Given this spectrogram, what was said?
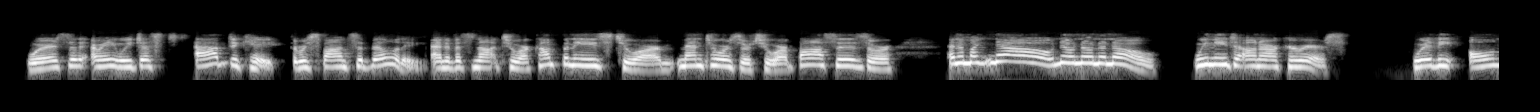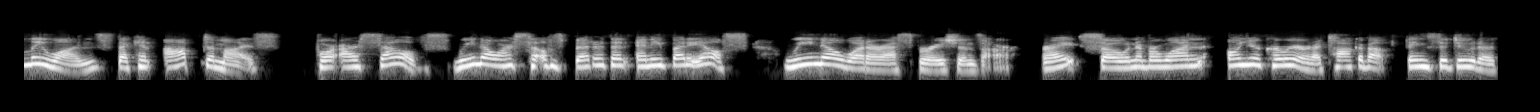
Where's it? I mean, we just abdicate the responsibility. And if it's not to our companies, to our mentors, or to our bosses, or, and I'm like, no, no, no, no, no. We need to own our careers. We're the only ones that can optimize for ourselves. We know ourselves better than anybody else. We know what our aspirations are, right? So, number one, own your career. And I talk about things to do to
